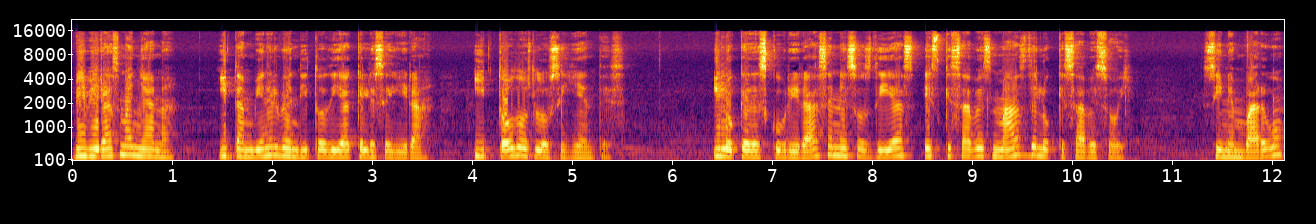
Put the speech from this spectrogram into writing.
Vivirás mañana y también el bendito día que le seguirá, y todos los siguientes. Y lo que descubrirás en esos días es que sabes más de lo que sabes hoy. Sin embargo,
